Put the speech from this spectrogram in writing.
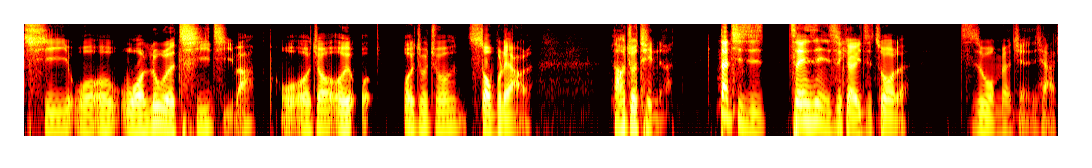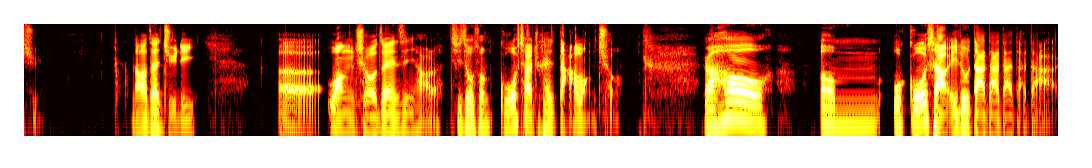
七，我我我录了七集吧，我我就我我我就就受不了了，然后就停了。但其实这件事情是可以一直做的，只是我没有坚持下去。然后再举例，呃，网球这件事情好了，其实我从国小就开始打网球，然后嗯，我国小一路打打打打打，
